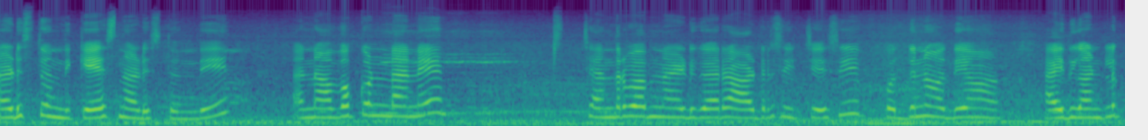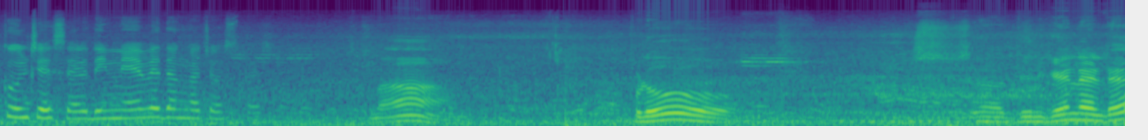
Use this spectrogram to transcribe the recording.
నడుస్తుంది కేసు నడుస్తుంది. అని అవ్వకుండానే చంద్రబాబు నాయుడు గారు ఆర్డర్స్ ఇచ్చేసి పొద్దున ఉదయం ఐదు గంటలకు కూల్చేశారు దీన్ని ఏ విధంగా చూస్తారు? ఇప్పుడు దీనికి ఏంటంటే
